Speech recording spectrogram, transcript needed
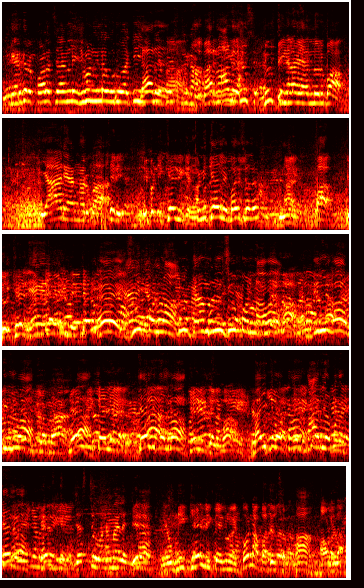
இங்க இருக்கிற பல சேனல் இவனுங்களே உருவாக்கி யாரு? இவனுங்களே பேசிட்டு இருக்காங்க. வேற நானு. நியூஸ்- நியூஸ் நீங்களா சேனல் 200 ரூபாய். யார் இரநூறு ரூபாய் சரி இப்ப நீ கேள்வி கேளு. நீ கேளு பதில் சொல்லு பா, இவர் கேள்வி ஏய், கேள்வி கேளு. ஏய் ஜூம் பண்ணா ஃபுல் ஜூம் பண்ணா டில்லு வா டில்லு வா கேள்வி கேளு. கேள்வி கேளு வா. கேள்வி. பைக்ல போனா கார்ல வா கேள்வி கேளு. ஜஸ்ட் ஒண்ணுமே இல்ல நீ கேள்வி கேட்கணும் இப்போ நான் பதில். சொல்றேன் அவ்வளவுதான்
